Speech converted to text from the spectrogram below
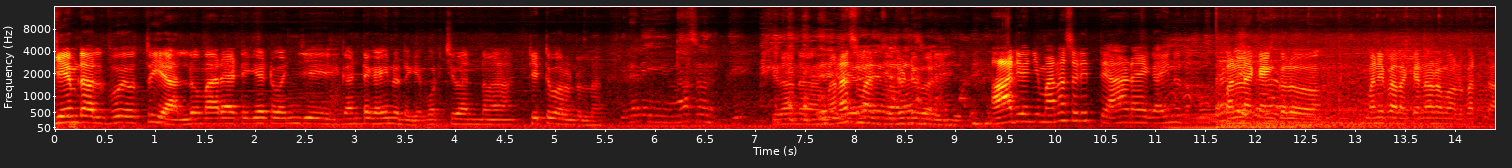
ಗೇಮ್ ಡಾಲ್ ಹೊತ್ತು ಒತ್ತು ಅಲ್ಲು ಮಾರ ಟಿಕೆಟ್ ಒಂಜಿ ಗಂಟೆಗೆ ಐನೂರಿಗೆ ಬೊರ್ಚಿವನ್ನ ತಿಟ್ಟು ಬರುಂಡುಲ್ಲ ಕಿರಾನ ಮನಸ್ಸು ಮಾಡ್ತಿ ದುಡ್ಡು ಬರಿ ಆದಿ ಒಂಜಿ ಮನಸ್ಸು ಆಡ ಆಡಾಗ ಐನೂರು ಪನ್ಲಕ ಅಂಕಲು ಮಣಿಪಾಲ ಕೆನರ ಮಾಲ್ ಬರ್ತಾ?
